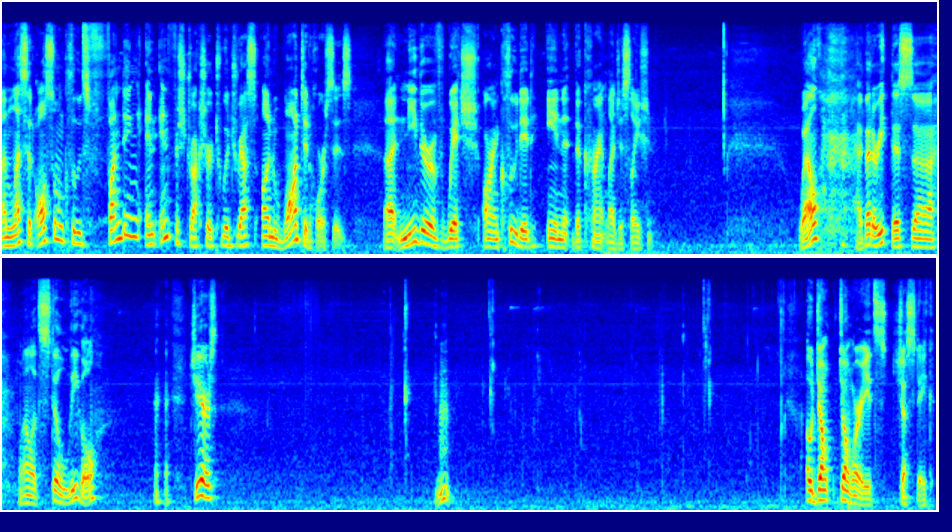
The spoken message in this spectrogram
unless it also includes funding and infrastructure to address unwanted horses, uh, neither of which are included in the current legislation. Well, I better eat this uh, while it's still legal. Cheers! Mm. Oh, don't don't worry, it's just steak.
